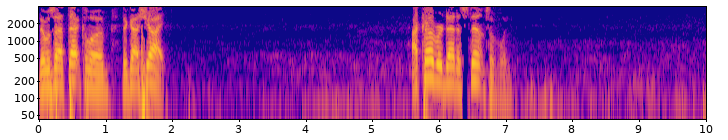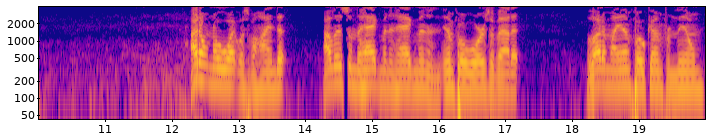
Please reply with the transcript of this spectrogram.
that was at that club that got shot. I covered that extensively. I don't know what was behind it. I listened to Hagmann and Hagmann and InfoWars about it. A lot of my info come from them.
